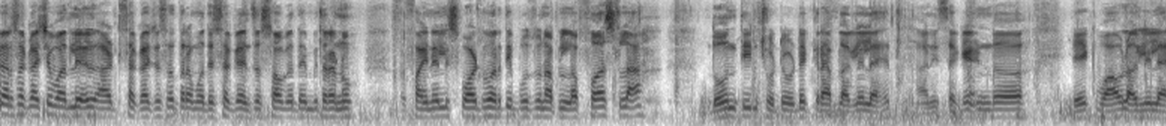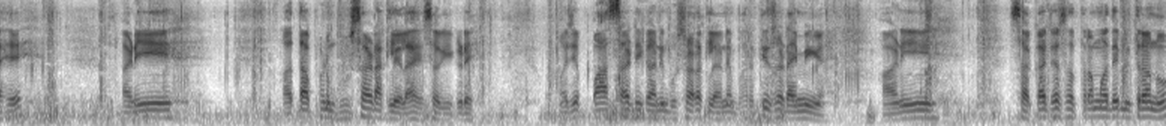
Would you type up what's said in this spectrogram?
सकाळचे वाजले आठ सकाळच्या सत्रामध्ये सगळ्यांचं स्वागत आहे मित्रांनो. फायनली स्पॉटवरती पोहोचून आपल्याला फर्स्टला दोन तीन छोटे छोटे क्रॅप लागलेले आहेत. आणि सेकंड एक वाव लागलेला आहे. आणि आता आपण भुसा टाकलेला आहे सगळीकडे. म्हणजे पाच सहा ठिकाणी भुसा टाकल्याने भरतीचा भरतीचं टायमिंग आहे. आणि सकाळच्या सत्रामध्ये मित्रांनो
